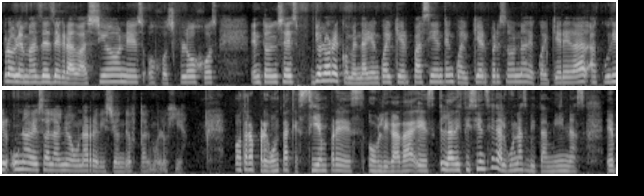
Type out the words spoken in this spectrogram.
Problemas desde graduaciones, ojos flojos. Entonces, yo lo recomendaría en cualquier paciente, en cualquier persona de cualquier edad, acudir una vez al año a una revisión de oftalmología. Otra pregunta que siempre es obligada es la deficiencia de algunas vitaminas eh,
